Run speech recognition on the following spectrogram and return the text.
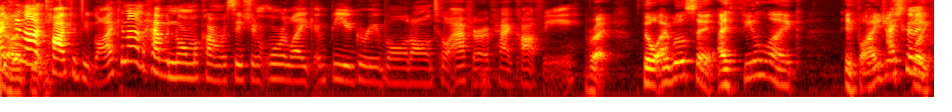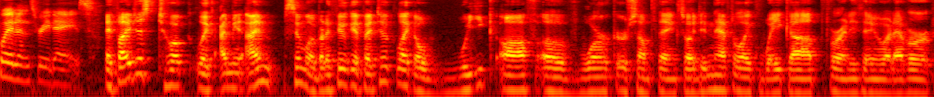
I No, cannot talk to people. I cannot have a normal conversation or like be agreeable at all until after I've had coffee. Right. Though I will say, I feel like if I just I couldn't like quit in three days. if I just took like I mean I'm similar, but I feel like if I took like a week off of work or something, so I didn't have to like wake up for anything or whatever,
